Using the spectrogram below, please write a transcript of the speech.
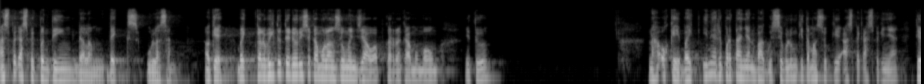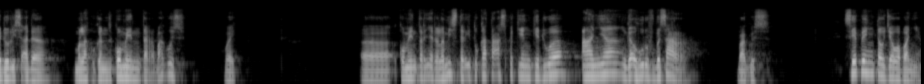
Aspek-aspek penting dalam teks ulasan. Oke, baik. Kalau begitu Theodorisa kamu langsung menjawab karena kamu mau itu Nah oke okay, baik ini ada pertanyaan bagus. Sebelum kita masuk ke aspek-aspeknya, Theodoris ada melakukan komentar. Bagus. Baik. Uh, komentarnya adalah Mister itu kata aspek yang kedua A-nya enggak huruf besar. Bagus. Siapa yang tahu jawabannya?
